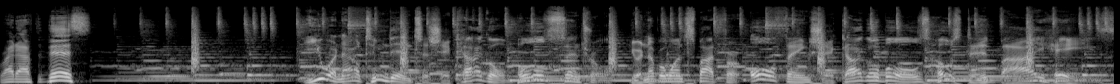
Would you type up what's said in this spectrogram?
right after this. You are now tuned in to Chicago Bulls Central, your number one spot for all things Chicago Bulls, hosted by Haize.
